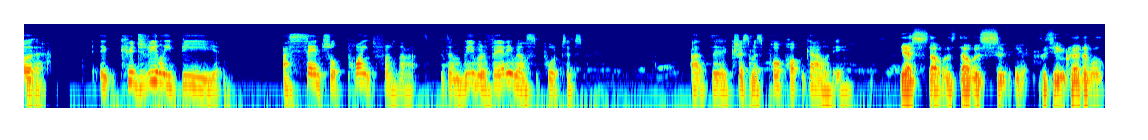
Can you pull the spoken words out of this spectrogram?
So it could really be a central point for that. Then we were very well supported at the Christmas pop-up gallery. Yes, that was that was pretty incredible.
